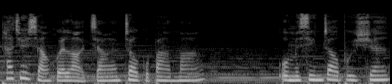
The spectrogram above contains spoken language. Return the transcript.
他却想回老家照顾爸妈，我们心照不宣。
